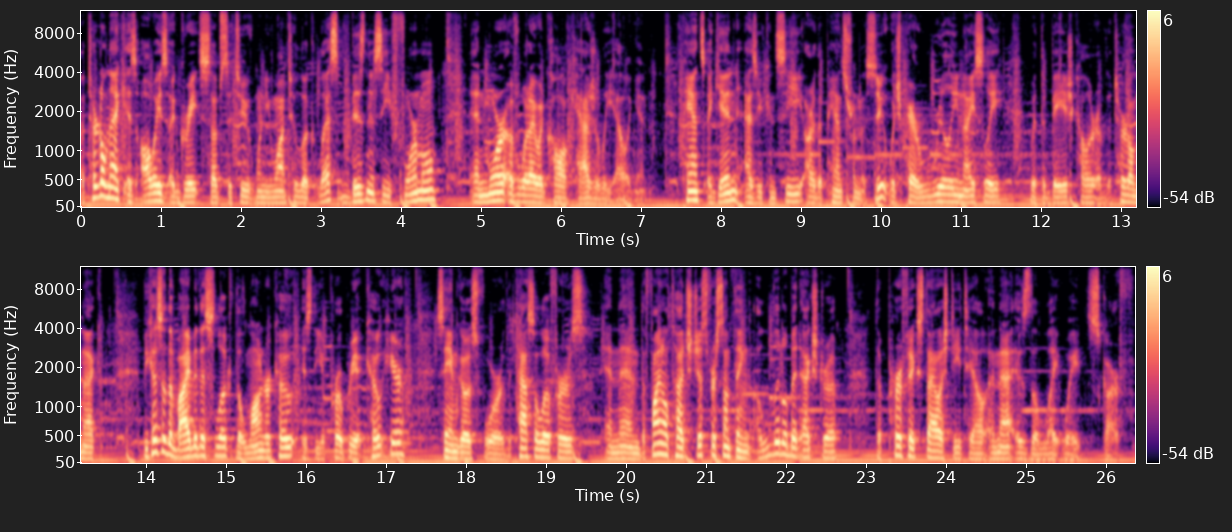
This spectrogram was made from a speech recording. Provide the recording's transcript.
A turtleneck is always a great substitute when you want to look less businessy formal and more of what I would call casually elegant. Pants, again, as you can see, are the pants from the suit, which pair really nicely with the beige color of the turtleneck. Because of the vibe of this look, the longer coat is the appropriate coat here. Same goes for the tassel loafers. And then the final touch, just for something a little bit extra, the perfect stylish detail, and that is the lightweight scarf.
